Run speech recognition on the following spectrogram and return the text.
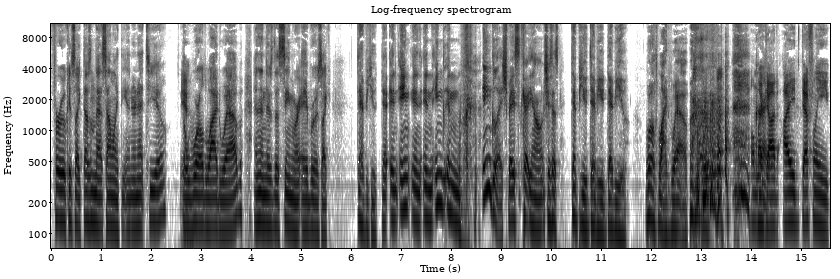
Farouk is like, "Doesn't that sound like the internet to you? Yeah. The World Wide Web?" And then there's the scene where Abru is like, "W de- in in in in, Eng- in English, basically, you know, she says www World Wide Web." Oh my Great. god, I definitely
